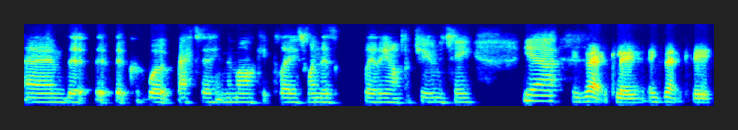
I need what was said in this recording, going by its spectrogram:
um, that, that, that could work better in the marketplace when there's clearly an opportunity. Yeah. Exactly exactly.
